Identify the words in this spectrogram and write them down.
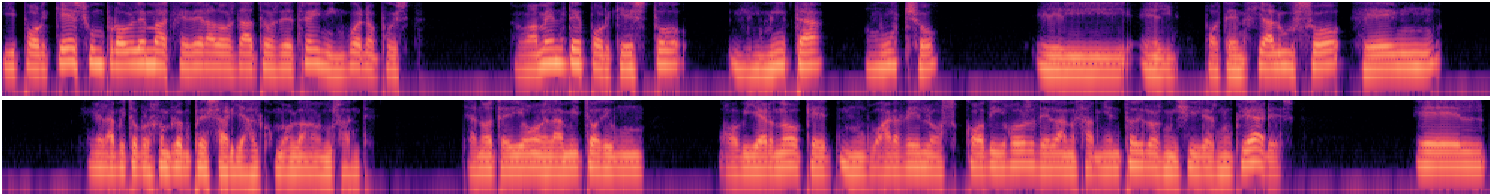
¿Y por qué es un problema acceder a los datos de training? Bueno, pues nuevamente porque esto limita mucho el, el potencial uso en, en el ámbito, por ejemplo, empresarial, como hablábamos antes. Ya no te digo en el ámbito de un gobierno que guarde los códigos de lanzamiento de los misiles nucleares. El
